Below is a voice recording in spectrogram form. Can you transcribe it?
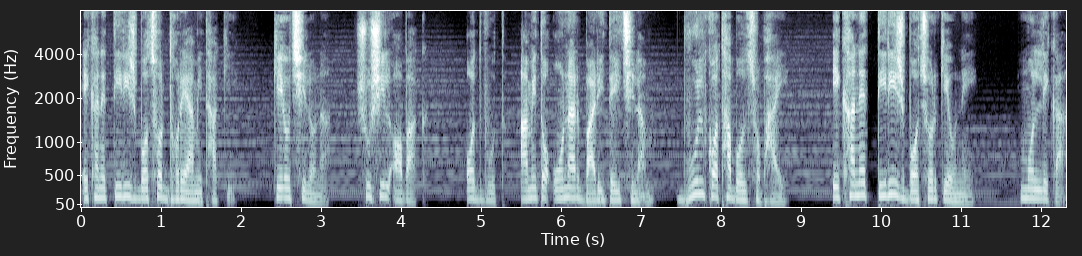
এখানে তিরিশ বছর ধরে আমি থাকি। কেউ ছিল না। সুশীল অবাক। অদ্ভুত, আমি তো ওনার বাড়িতেই ছিলাম। ভুল কথা বলছো ভাই। এখানে তিরিশ বছর কেউ নেই। মল্লিকা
